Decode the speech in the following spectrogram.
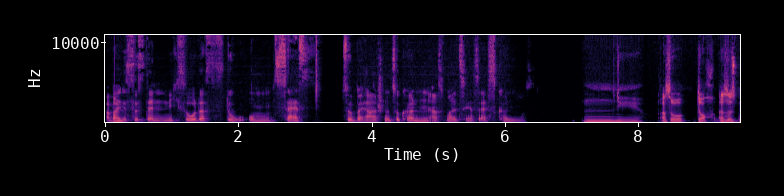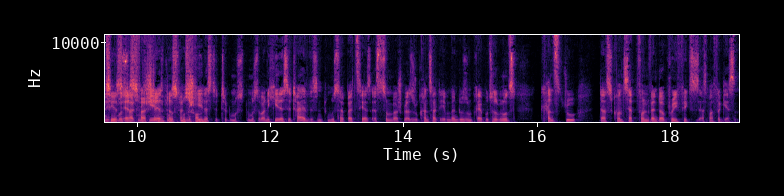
Aber Und- ist es denn nicht so, dass du, um SAS zu beherrschen zu können, erstmal CSS können musst? Nee. Also doch, also halt CSS-Verständnis musst halt muss schon. du, musst, du musst aber nicht jedes Detail wissen. Du musst halt bei CSS zum Beispiel, also du kannst halt eben, wenn du so einen Präprozessor benutzt, kannst du das Konzept von Vendor Prefixes erstmal vergessen.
